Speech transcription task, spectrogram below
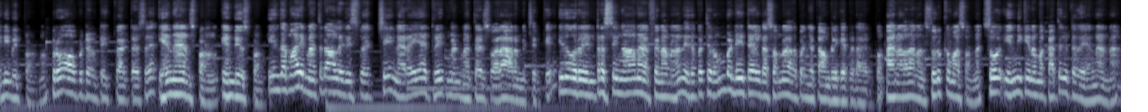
இனிபிட் பண்ணணும். ப்ரோ அப்போட்டோட்டிக் ஃபேக்டர்ஸ் என்ஹான்ஸ் பண்ணணும் இன்டியூஸ் பண்ணணும். இந்த மாதிரி மெத்தடாலஜிஸ் வச்சு நிறைய ட்ரீட்மெண்ட் மெத்தட்ஸ் வர ஆரம்பிச்சிருக்கு. இது ஒரு இன்ட்ரெஸ்டிங்கான பினாமினன் இதை பத்தி ரொம்ப டீட்டெயில்டா சொன்னா அது கொஞ்சம் காம்ப்ளிகேட்டடா இருக்கும். அதனாலதான் நான் சுருக்கமா சொன்னேன். சோ இன்னைக்கு நம்ம கத்துக்கிட்டது என்னன்னா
